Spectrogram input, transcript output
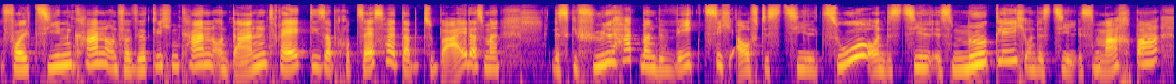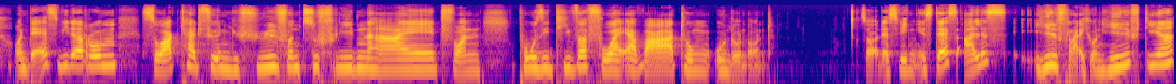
vollziehen kann und verwirklichen kann. Und dann trägt dieser Prozess halt dazu bei, dass man das Gefühl hat, man bewegt sich auf das Ziel zu und das Ziel ist möglich und das Ziel ist machbar und das wiederum sorgt halt für ein Gefühl von Zufriedenheit, von positiver Vorerwartung und, und, und. So, deswegen ist das alles hilfreich und hilft dir,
